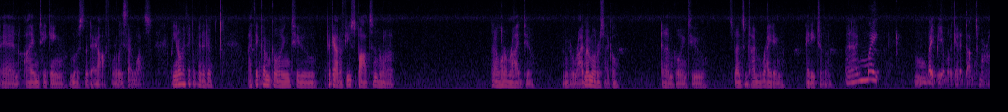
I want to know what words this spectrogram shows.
and I'm taking most of the day off, or at least I was. But you know what I think I'm going to do? I think I'm going to pick out a few spots in Vermont that I want to ride to. I'm going to ride my motorcycle, and I'm going to spend some time writing at each of them. And I might, might be able to get it done tomorrow,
